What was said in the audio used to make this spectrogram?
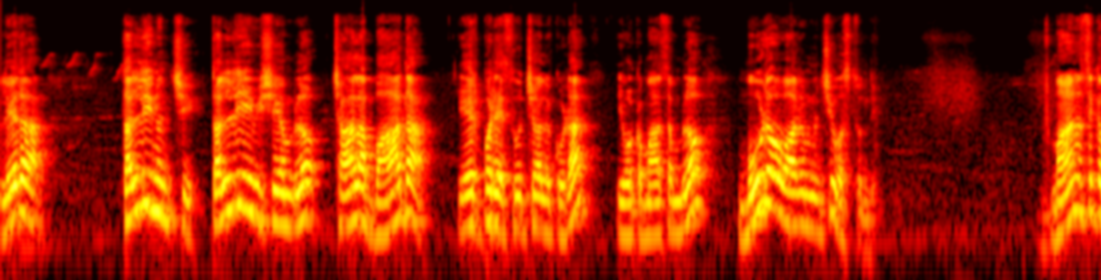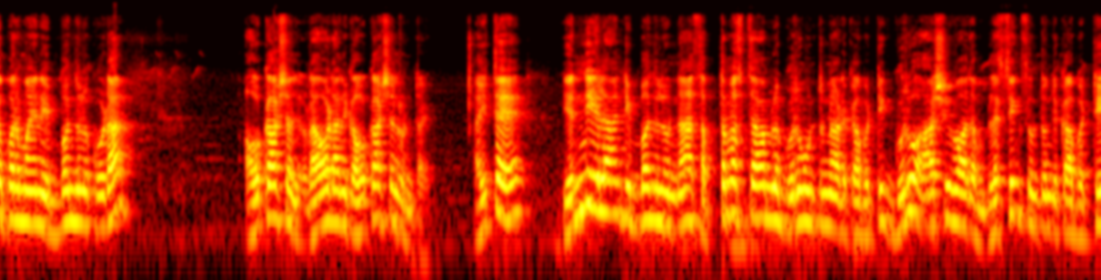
లేదా తల్లి నుంచి తల్లి విషయంలో చాలా బాధ ఏర్పడే సూచనలు కూడా ఈ ఒక మాసంలో మూడవ వారం నుంచి వస్తుంది. మానసికపరమైన ఇబ్బందులు కూడా అవకాశాలు రావడానికి అవకాశాలు ఉంటాయి. అయితే ఎన్ని ఇలాంటి ఇబ్బందులు ఉన్నా సప్తమ స్థానంలో గురువు ఉంటున్నాడు కాబట్టి గురు ఆశీర్వాదం బ్లెస్సింగ్స్ ఉంటుంది కాబట్టి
